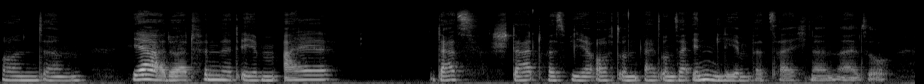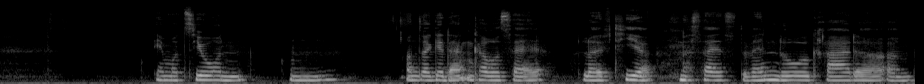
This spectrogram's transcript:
Und ähm, ja, dort findet eben all das statt, was wir oft als unser Innenleben bezeichnen, also Emotionen. Mm, unser Gedankenkarussell läuft hier. Das heißt, wenn du gerade ähm,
